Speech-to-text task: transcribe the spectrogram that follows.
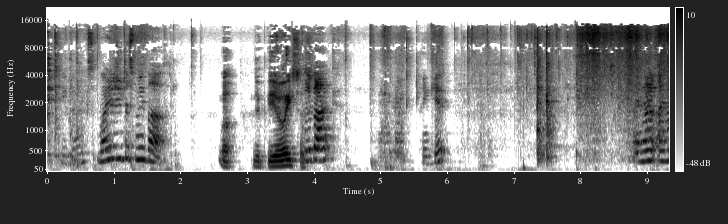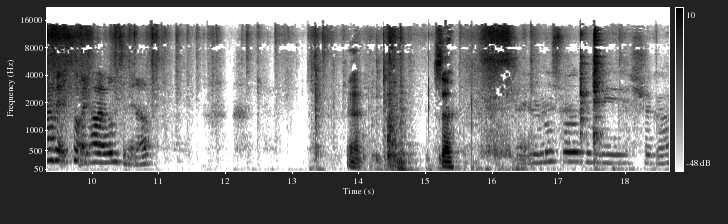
So two bags. Why did you just move that? What? The, the Oasis? Put it back. Thank you. I have I have it sorted how I wanted it now. Yeah. So, Right, and then this one can be sugar.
